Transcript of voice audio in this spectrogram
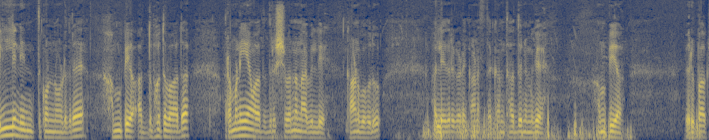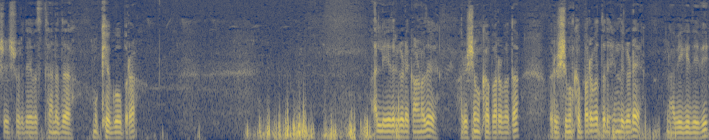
ಇಲ್ಲಿ ನಿಂತ್ಕೊಂಡು ನೋಡಿದ್ರೆ ಹಂಪಿಯ ಅದ್ಭುತವಾದ ರಮಣೀಯವಾದ ದೃಶ್ಯವನ್ನು ನಾವಿಲ್ಲಿ ಕಾಣಬಹುದು. ಅಲ್ಲಿ ಎದುರುಗಡೆ ಕಾಣಿಸ್ತಕ್ಕಂಥದ್ದು ನಿಮಗೆ ಹಂಪಿಯ ವಿರೂಪಾಕ್ಷೇಶ್ವರ ದೇವಸ್ಥಾನದ ಮುಖ್ಯ ಗೋಪುರ. ಅಲ್ಲಿ ಎದುರುಗಡೆ ಕಾಣೋದೆ ಋಷಿಮುಖ ಪರ್ವತ. ಋಷಿಮುಖ ಪರ್ವತದ ಹಿಂದುಗಡೆ ನಾವೀಗಿದ್ದೀವಿ.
